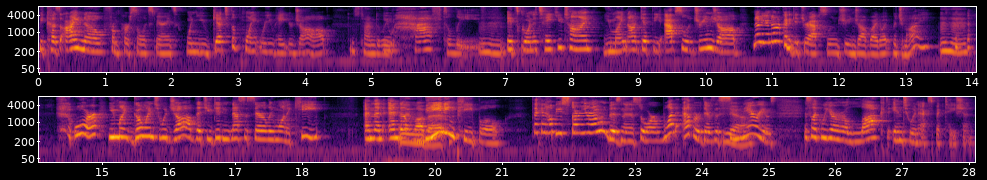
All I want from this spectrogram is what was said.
because I know from personal experience when you get to the point where you hate your job, It's time to leave. you have to leave. Mm-hmm. It's going to take you time. You might not get the absolute dream job. No, you're not going to get your absolute dream job right away, but you might. Mm-hmm. or you might go into a job that you didn't necessarily want to keep and then end And then up it. meeting people that can help you start your own business or whatever. There's the Yeah. scenarios. It's like we are locked into an expectation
